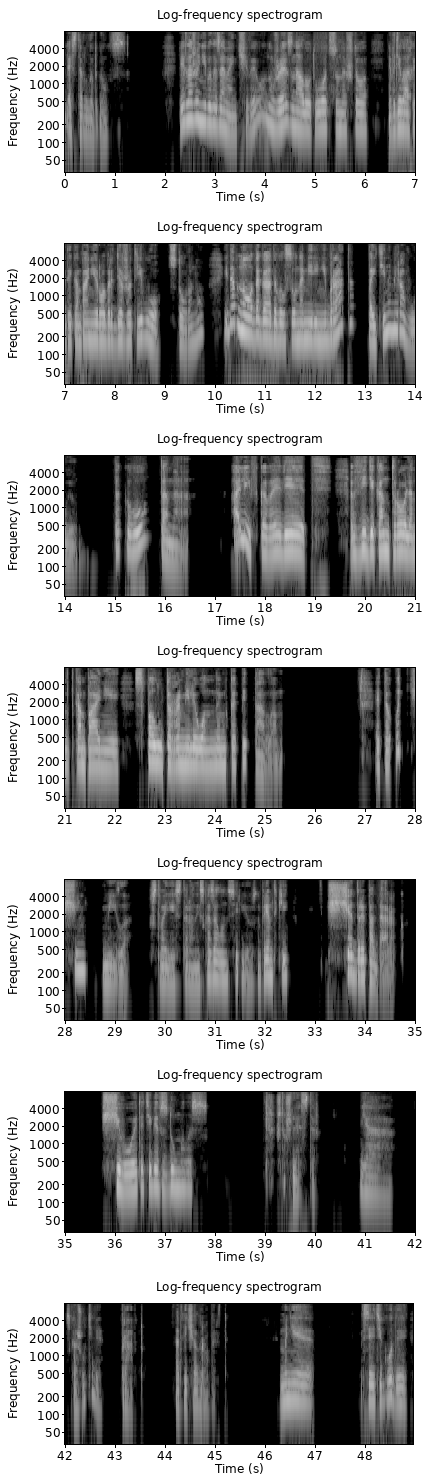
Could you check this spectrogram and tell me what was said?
Лестер улыбнулся. Предложение было заманчивое. Он уже знал от Уотсона, что в делах этой компании Роберт держит его сторону, и давно догадывался о намерении брата пойти на мировую. Так вот она, оливковая ветвь в виде контроля над компанией с полуторамиллионным капиталом. Это очень мило с твоей стороны, — сказал он серьезно. Прям-таки щедрый подарок. С чего это тебе вздумалось? Что ж, Лестер, я скажу тебе правду, — отвечал Роберт. Мне все эти годы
